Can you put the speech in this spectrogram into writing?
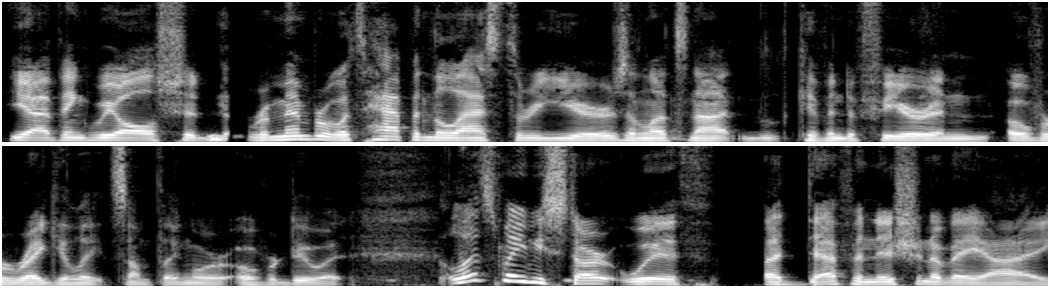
Yeah, I think we all should remember what's happened the last three years and let's not give into fear and overregulate something or overdo it. Let's maybe start with a definition of AI,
